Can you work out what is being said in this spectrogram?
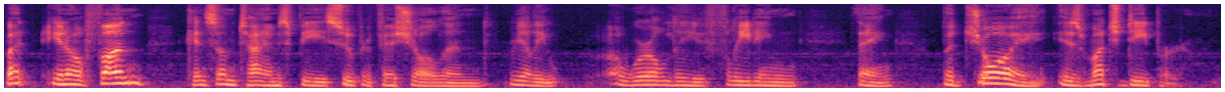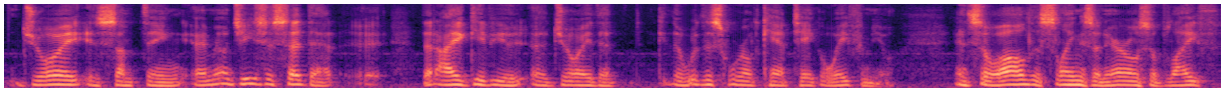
but, you know, fun can sometimes be superficial and really a worldly, fleeting thing. But joy is much deeper. Joy is something, I mean, Jesus said that eh, that I give you a joy that this world can't take away from you. And so all the slings and arrows of life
